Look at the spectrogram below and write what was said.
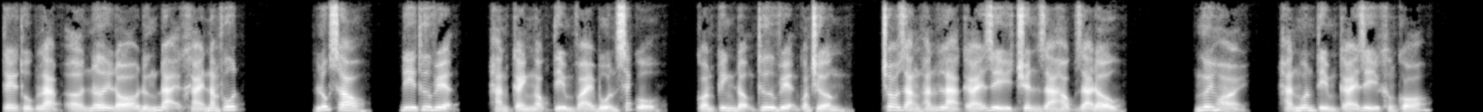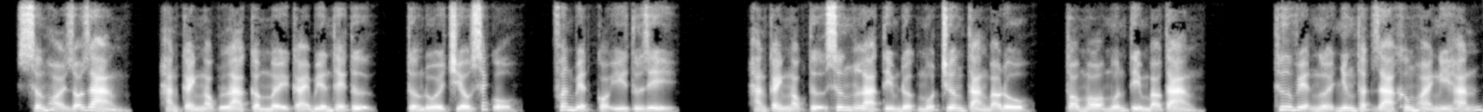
Tề Thục Lạp ở nơi đó đứng đại khái 5 phút. Lúc sau, đi thư viện, Hàn Cảnh Ngọc tìm vài buồn sách cổ, còn kinh động thư viện quan trường, cho rằng hắn là cái gì chuyên gia học giả đâu. Ngươi hỏi, hắn muốn tìm cái gì không có. Sớm hỏi rõ ràng, Hàn Cảnh Ngọc là cầm mấy cái biến thể tự, tưởng đối chiếu sách cổ, phân biệt có ý tứ gì. Hàn Cảnh Ngọc tự xưng là tìm được một chương tàng bảo đồ, tò mò muốn tìm bảo tàng. Thư viện người nhưng thật ra không hoài nghi hắn,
